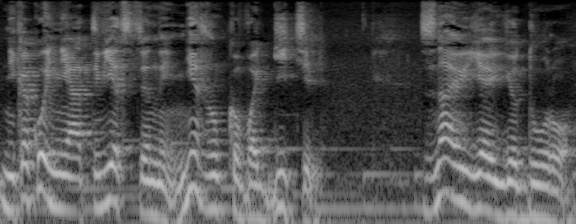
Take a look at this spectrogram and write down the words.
никакой не ответственный, не руководитель. Знаю я ее дуру.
